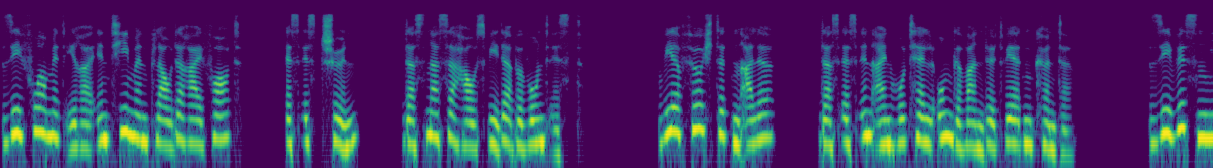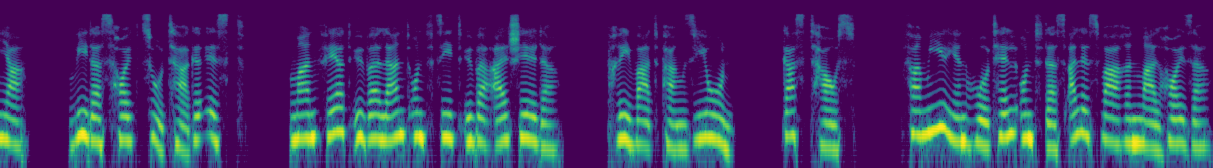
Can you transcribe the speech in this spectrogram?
Sie fuhr mit ihrer intimen Plauderei fort, es ist schön, das nasse Haus wieder bewohnt ist. Wir fürchteten alle, dass es in ein Hotel umgewandelt werden könnte. Sie wissen ja, wie das heutzutage ist. Man fährt über Land und sieht überall Schilder. Privatpension, Gasthaus, Familienhotel und das alles waren mal Häuser,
